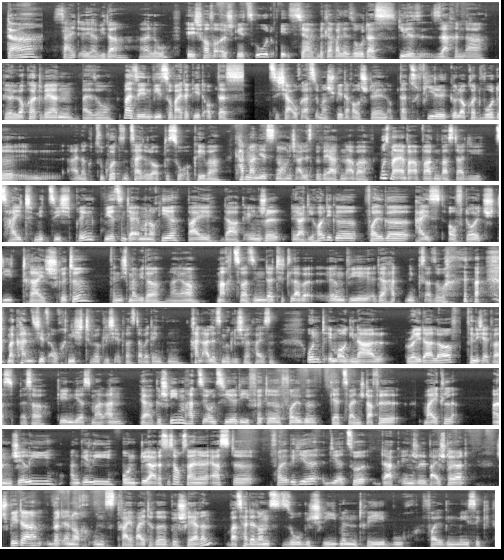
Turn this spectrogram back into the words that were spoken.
da seid ihr ja wieder. Hallo. Ich hoffe, euch geht's gut. Ist ja mittlerweile so, dass viele Sachen da gelockert werden. Also mal sehen, wie es so weitergeht, ob das sich ja auch erst immer später rausstellen, ob da zu viel gelockert wurde in einer zu kurzen Zeit oder ob das so okay war. Kann man jetzt noch nicht alles bewerten, aber muss man einfach abwarten, was da die Zeit mit sich bringt. Wir sind ja immer noch hier bei Dark Angel. Ja, die heutige Folge heißt auf Deutsch die drei Schritte. Finde ich mal wieder, naja, macht zwar Sinn der Titel, aber irgendwie der hat nix. Also man kann sich jetzt auch nicht wirklich etwas dabei denken. Kann alles Mögliche heißen. Und im Original Radar Love finde ich etwas besser. Gehen wir es mal an. Ja, geschrieben hat sie uns hier die vierte Folge der zweiten Staffel Michael Angeli, Angeli. Und ja, das ist auch seine erste Folge hier, die er zur Dark Angel beisteuert. Später wird er noch uns drei weitere bescheren. Was hat er sonst so geschrieben, Drehbuch, folgenmäßig?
